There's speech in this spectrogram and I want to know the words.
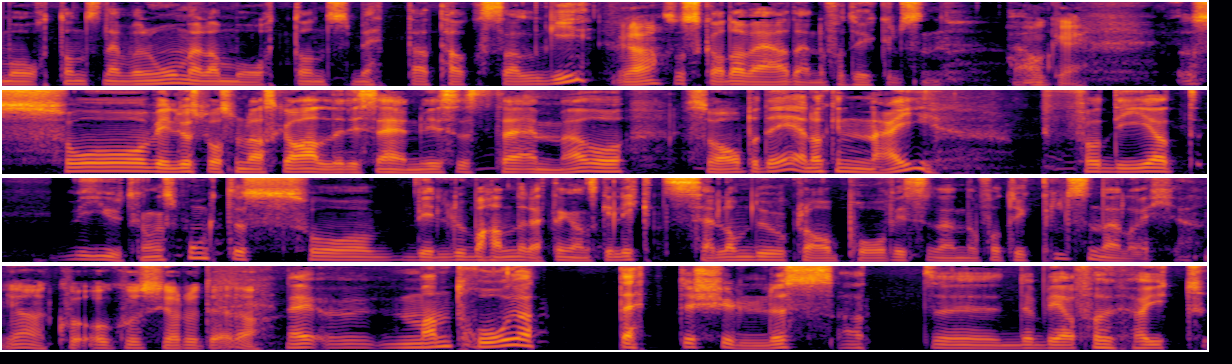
Mortons nevronom eller Mortons metatarsalgi, Ja, så skal det være denne fortykkelsen. Ja. ok. Så vil jo spørsmålet være skal alle disse henvises til MR, og svaret på det er nok nei. Fordi at i utgangspunktet så vil du behandle dette ganske likt, selv om du klarer å påvise denne fortykkelsen eller ikke. Ja, og hvordan gjør du det, da? Nei, man tror jo at dette skyldes at eh, det blir for høyt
